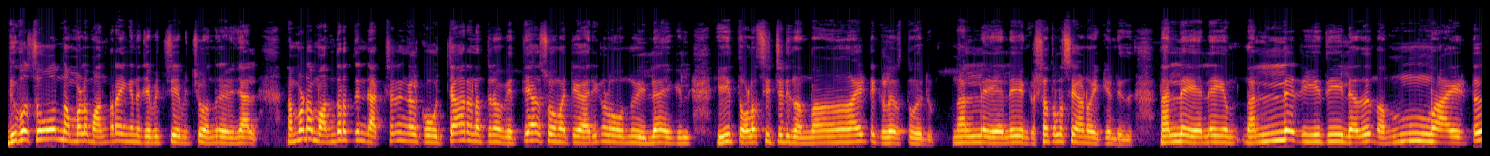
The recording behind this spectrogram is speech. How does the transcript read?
ദിവസവും നമ്മൾ മന്ത്രം ഇങ്ങനെ ജപിച്ച് ജപിച്ച് വന്നു കഴിഞ്ഞാൽ നമ്മുടെ മന്ത്രത്തിന്റെ അക്ഷരങ്ങൾക്കോ ഉച്ചാരണത്തിനോ വ്യത്യാസമോ മറ്റു കാര്യങ്ങളോ ഒന്നും ഇല്ല എങ്കിൽ ഈ തുളസിച്ചെടി നന്നായിട്ട് കിളിർത്ത് വരും. നല്ല ഇലയും കൃഷ്ണ തുളസിയാണ് വയ്ക്കേണ്ടത്. നല്ല ഇലയും നല്ല രീതിയിൽ അത് നന്നായിട്ട്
